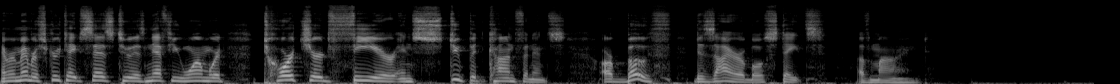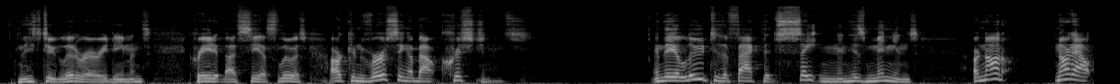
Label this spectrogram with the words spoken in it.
And remember, Screwtape says to his nephew Wormwood, tortured fear and stupid confidence are both desirable states of mind. These two literary demons, created by C.S. Lewis, are conversing about Christians. And they allude to the fact that Satan and his minions are not not out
